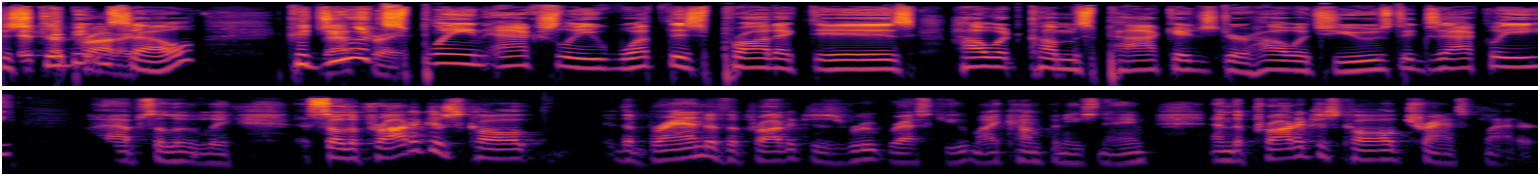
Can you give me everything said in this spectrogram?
it's distribute and sell. Could you That's right. explain actually what this product is, how it comes packaged, or how it's used exactly? Absolutely. So the product is called the brand of the product is Root Rescue, my company's name, and the product is called Transplanter.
